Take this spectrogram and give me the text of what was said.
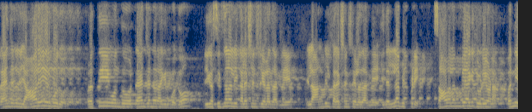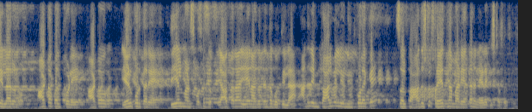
ಟ್ರಾನ್ಸ್ಜೆಂಡರ್ ಯಾರೇ ಇರ್ಬೋದು, ಪ್ರತಿ ಒಂದು ಟ್ರಾನ್ಸ್ಜೆಂಡರ್ ಆಗಿರ್ಬೋದು, ಈಗ ಸಿಗ್ನಲ್ ಅಲ್ಲಿ ಕಲೆಕ್ಷನ್ ಕೇಳೋದಾಗ್ಲಿ, ಇಲ್ಲ ಅಂಗಡಿಲಿ ಕಲೆಕ್ಷನ್ ಕೇಳೋದಾಗ್ಲಿ, ಇದೆಲ್ಲ ಬಿಟ್ಬಿಡಿ. ಸ್ವಾವಲಂಬಿಯಾಗಿ ದುಡಿಯೋಣ. ಬನ್ನಿ ಎಲ್ಲಾರು ಆಟೋ ಕಲ್ತ್ಕೊಳ್ಳಿ. ಆಟೋ ಹೇಳ್ಕೊಡ್ತಾರೆ ಡಿ ಎಲ್ ಮಾಡಿಸ್ಕೊಡ್ತಾರೆ. ಯಾವ ತರ ಏನಾಗುತ್ತೆ ಅಂತ ಗೊತ್ತಿಲ್ಲ. ಅಂದ್ರೆ ನಿಮ್ ಕಾಲ್ ಮೇಲೆ ನೀವು ನಿಂತ್ಕೊಳ್ಳಕ್ಕೆ ಸ್ವಲ್ಪ ಆದಷ್ಟು ಪ್ರಯತ್ನ ಮಾಡಿ ಅಂತ ನಾನು ಹೇಳಕ್ ಇಷ್ಟಪಡ್ತೀನಿ.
